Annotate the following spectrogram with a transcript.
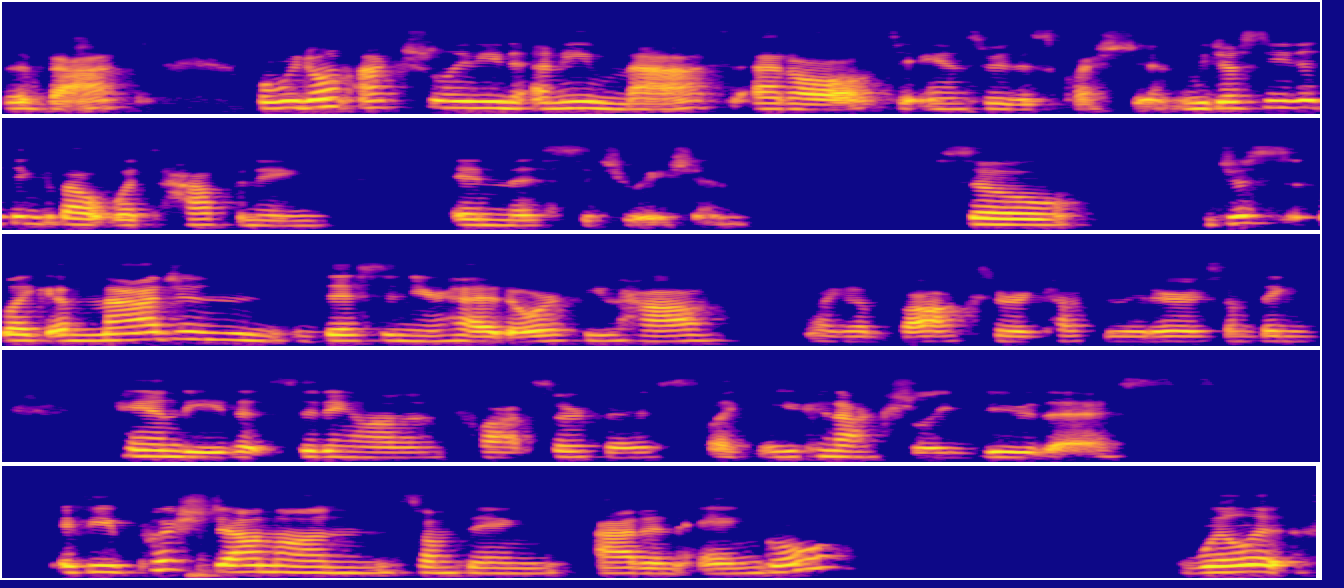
the bat, but we don't actually need any math at all to answer this question. We just need to think about what's happening in this situation. So just like imagine this in your head, or if you have like a box or a calculator or something handy that's sitting on a flat surface, like you can actually do this. If you push down on something at an angle, will it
